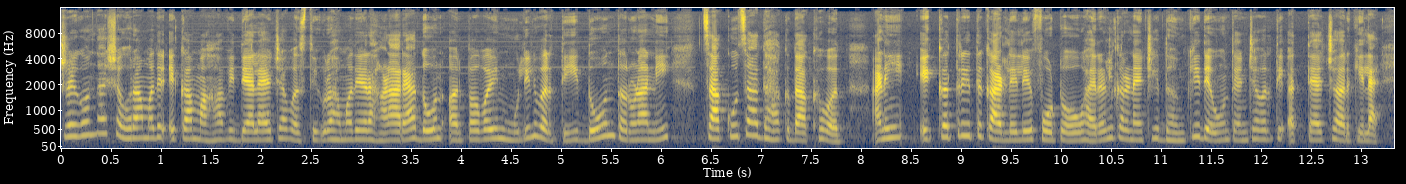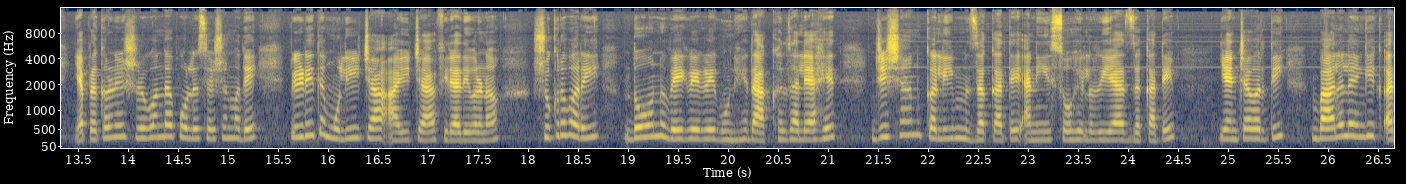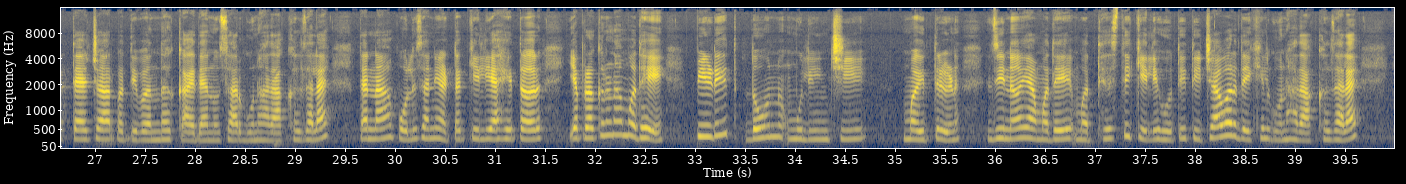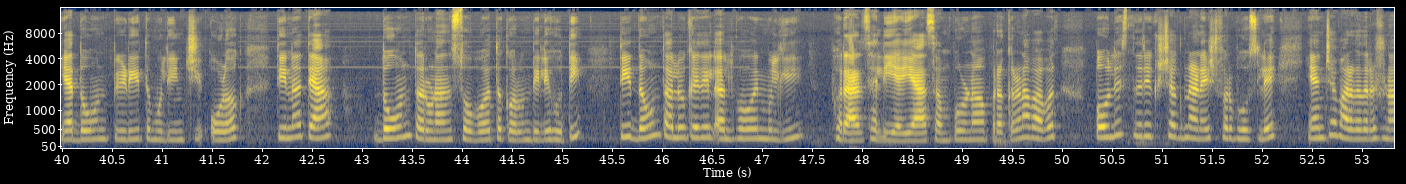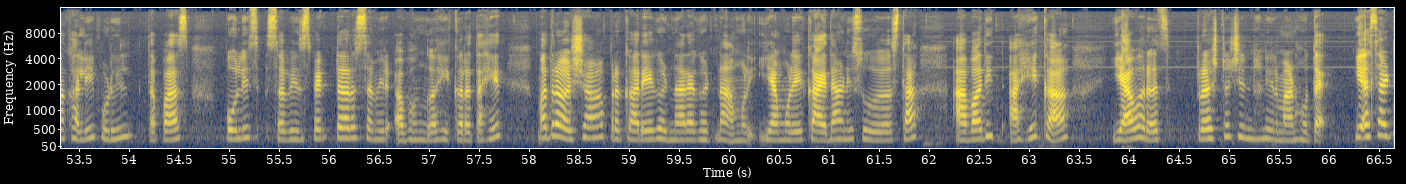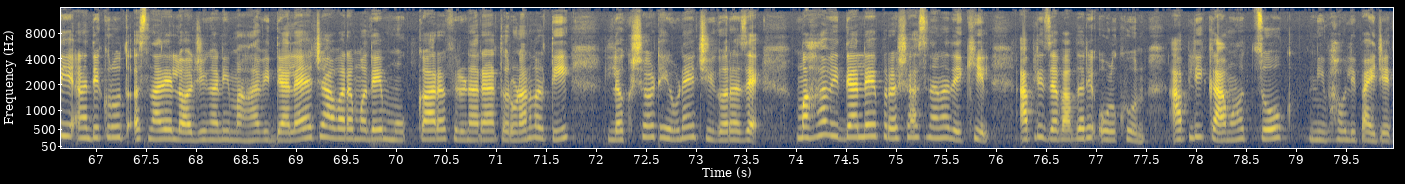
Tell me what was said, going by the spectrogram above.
श्रीगोंदा शहरामधील एका महाविद्यालयाच्या वसतिगृहामध्ये राहणाऱ्या दोन अल्पवयीन मुलींवरती दोन तरुणांनी चाकूचा धाक दाखवत आणि एकत्रित काढलेले फोटो व्हायरल करण्याची धमकी देऊन त्यांच्यावरती अत्याचार केलाय. या प्रकरणी श्रीगोंदा पोलीस स्टेशनमध्ये पीडित मुलीच्या आईच्या फिर्यादीवरनं शुक्रवारी दोन वेगवेगळे गुन्हे दाखल झाले आहेत. जिशान कलीम जकाते आणि सोहेल रियाज जकाते यांच्यावरती बाललैंगिक अत्याचार प्रतिबंधक कायद्यानुसार गुन्हा दाखल झालाय. त्यांना पोलिसांनी अटक केली आहे. तर या प्रकरणामध्ये पीडित दोन मुलींची मैत्रीण जिनं यामध्ये मध्यस्थी केली होती तिच्यावर देखील गुन्हा दाखल झालाय. या दोन पीडित मुलींची ओळख तिनं त्या दोन तरुणांसोबत करून दिली होती. ती दौंड तालुक्यातील अल्पवयीन मुलगी फरार झाली आहे. या संपूर्ण प्रकरणाबाबत पोलीस निरीक्षक ज्ञानेश्वर भोसले यांच्या मार्गदर्शनाखाली पुढील तपास पोलीस सब इन्स्पेक्टर समीर अभंग हे करत आहेत. मात्र अशा प्रकारे घडणाऱ्या घटनामुळे यामुळे कायदा आणि सुव्यवस्था अबाधित आहे का? यावरच प्रश्नचिन्ह निर्माण होत आहे. यासाठी अनधिकृत असणारे लॉजिंग आणि महाविद्यालयाच्या आवारामध्ये मुक्कार फिरणाऱ्या तरुणांवरती लक्ष ठेवण्याची गरज आहे. महाविद्यालय प्रशासनानं देखील आपली जबाबदारी ओळखून आपली कामं चोख निभावली पाहिजेत.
